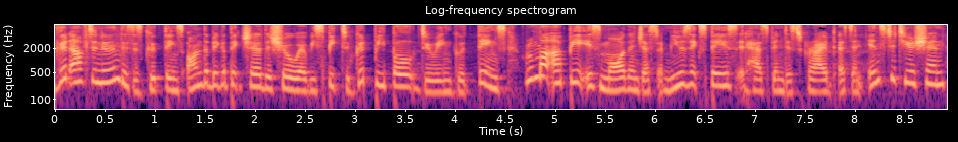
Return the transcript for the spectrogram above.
Good afternoon. This is Good Things on the Bigger Picture, the show where we speak to good people doing good things. Rumah Api is more than just a music space. It has been described as an institution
